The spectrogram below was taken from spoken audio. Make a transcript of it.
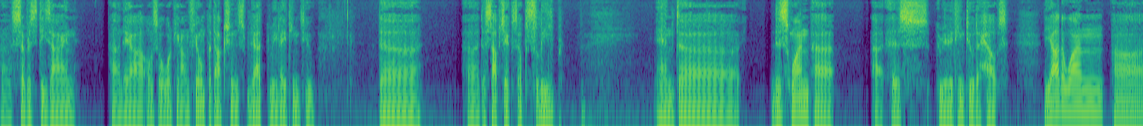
uh, service design, uh, they are also working on film productions that relating to the uh, the subjects of sleep, and uh, this one uh, uh, is relating to the health. The other one, uh,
